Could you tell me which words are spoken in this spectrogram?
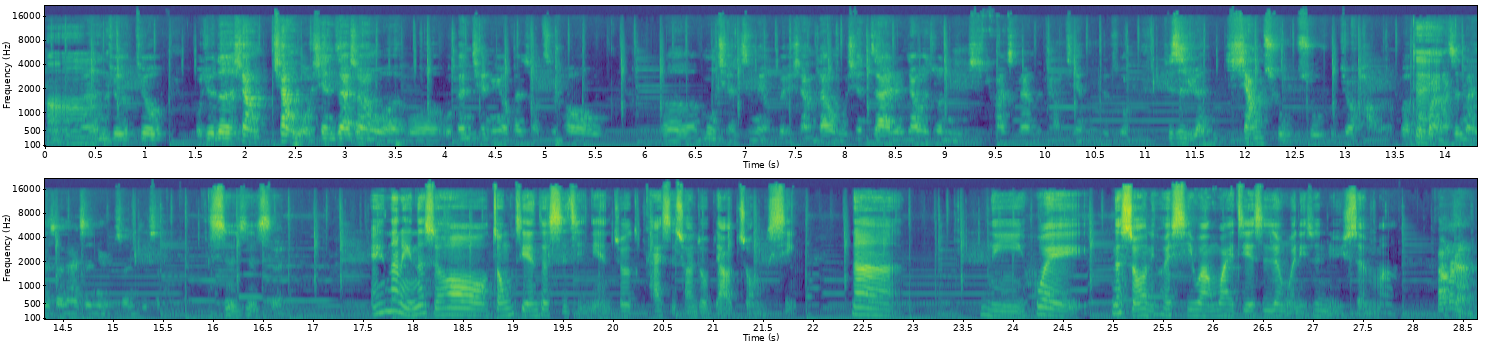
嗯反正就就我觉得像像我现在，虽然我我我跟前女友分手之后，呃，目前是没有对象，但我现在人家问说你喜欢什么样的条件，我就说其实人相处舒服就好了，不不管他是男生还是女生是什么样，是是是。哎，那你那时候中间这十几年就开始穿着比较中性，那你会那时候你会希望外界是认为你是女生吗？当然，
